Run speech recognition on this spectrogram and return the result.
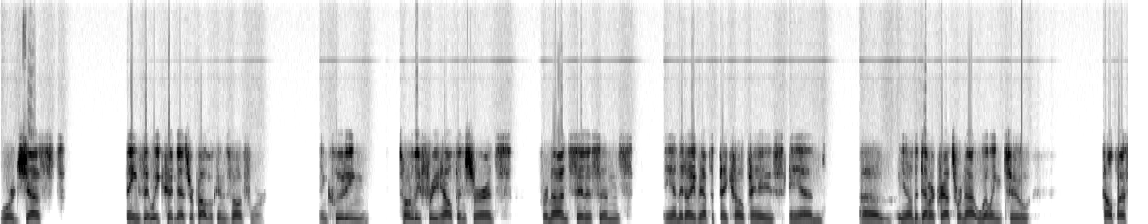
were just things that we couldn't, as Republicans, vote for, including totally free health insurance for non citizens, and they don't even have to pay copays. And, uh, you know, the Democrats were not willing to help us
